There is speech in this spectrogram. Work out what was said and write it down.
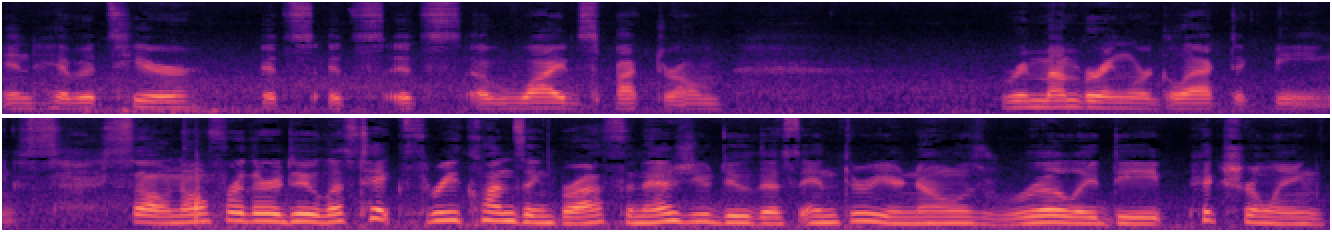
inhibits here. It's it's it's a wide spectrum. Remembering we're galactic beings. So, no further ado, let's take three cleansing breaths. And as you do this, in through your nose, really deep, picturing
